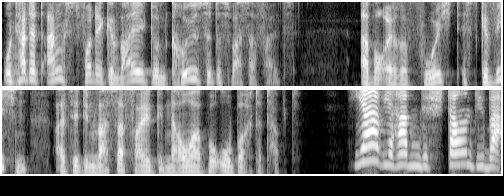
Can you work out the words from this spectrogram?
und hattet Angst vor der Gewalt und Größe des Wasserfalls. Aber eure Furcht ist gewichen, als ihr den Wasserfall genauer beobachtet habt. Ja, wir haben gestaunt über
